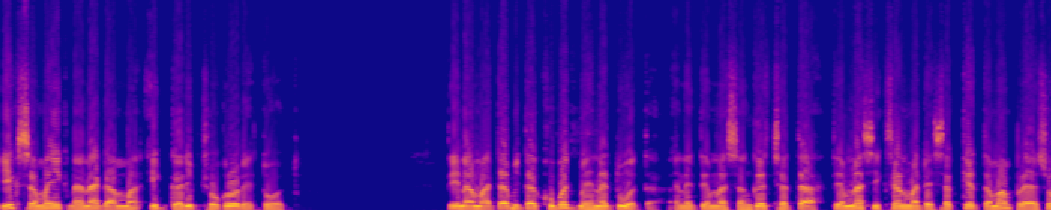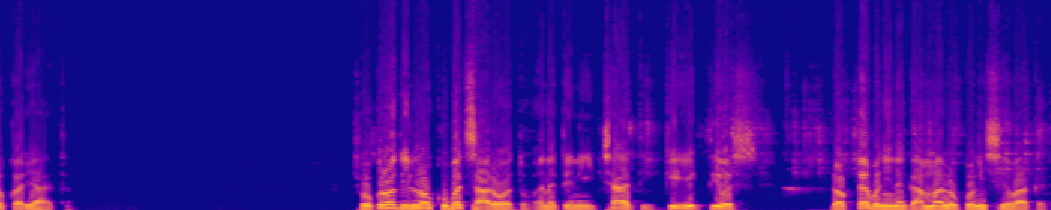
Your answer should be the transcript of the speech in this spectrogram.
એક સમય એક નાના ગામમાં એક ગરીબ છોકરો રહેતો હતો. તેના માતા પિતા ખૂબ જ મહેનતુ હતા અને તેમના સંઘર્ષ છતાં તેમના શિક્ષણ માટે શક્ય તમામ પ્રયાસો કર્યા હતા. છોકરો દિલનો ખૂબ જ સારો હતો અને તેની ઈચ્છા હતી કે એક દિવસ ડોક્ટર બનીને ગામમાં લોકોની સેવા કરે.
